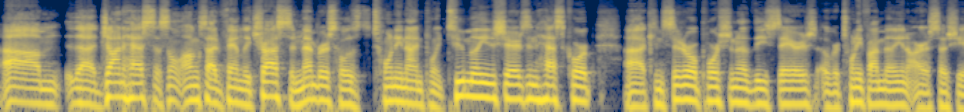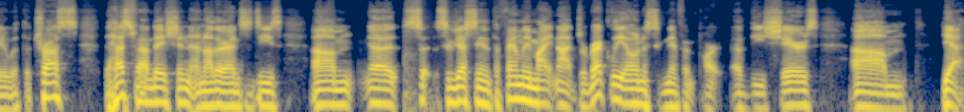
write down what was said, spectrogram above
Um, the John Hess, alongside family trusts and members, holds 29.2 million shares in Hess Corp. Uh, considerable portion of these shares, over 25 million, are associated with the trusts, the Hess Foundation, and other entities, um, uh, su- suggesting that the family might not directly own a significant part of these shares. Um, yeah,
